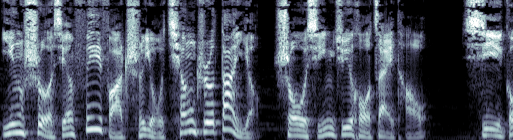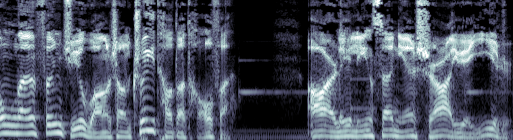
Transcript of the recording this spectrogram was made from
因涉嫌非法持有枪支弹药，受刑拘后在逃，系公安分局网上追逃的逃犯。二零零三年十二月一日，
